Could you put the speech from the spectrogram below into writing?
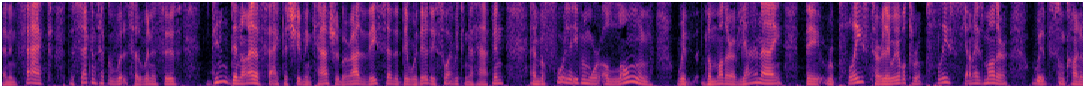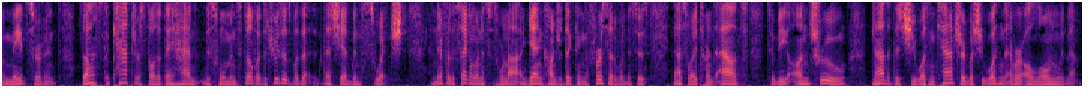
And in fact, the second set of witnesses didn't deny the fact that she had been captured, but rather they said that they were there, they saw everything that happened, and before they even were alone with the mother of Yanai, they replaced her, they were able to replace Yanai's mother with some kind of maidservant. Thus, the captors thought that they had this woman still, but the truth is that, that she had been switched. And therefore, the second witnesses were not, again, contradicting the first set of witnesses. That's why it turned out to be untrue. Not that she wasn't captured, but she wasn't ever alone with them.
